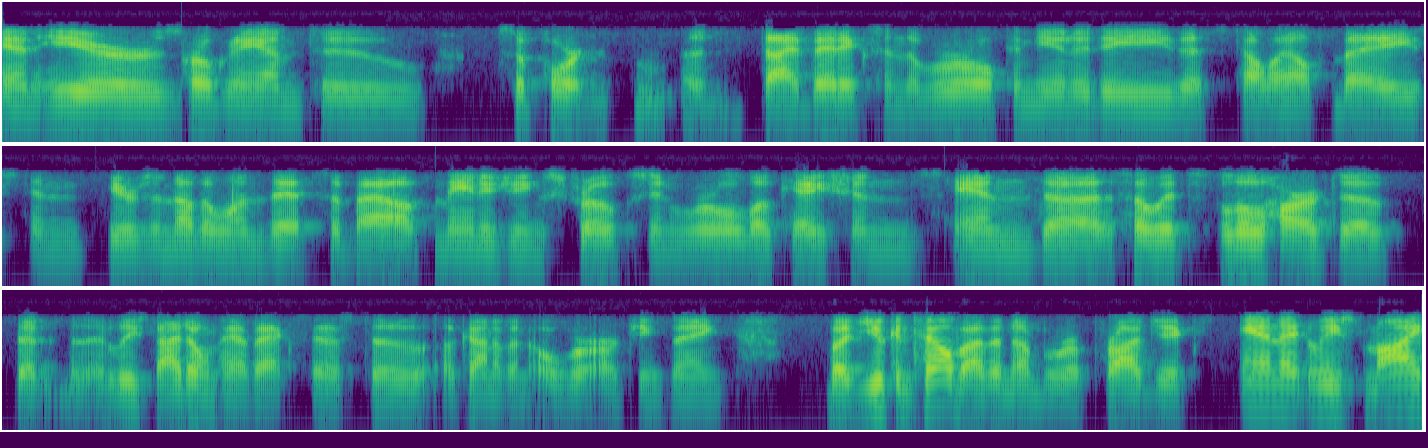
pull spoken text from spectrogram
and here's program to support uh, diabetics in the rural community that's telehealth based. And here's another one that's about managing strokes in rural locations. And uh, so it's a little hard to that at least I don't have access to a kind of an overarching thing. But you can tell by the number of projects and at least my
